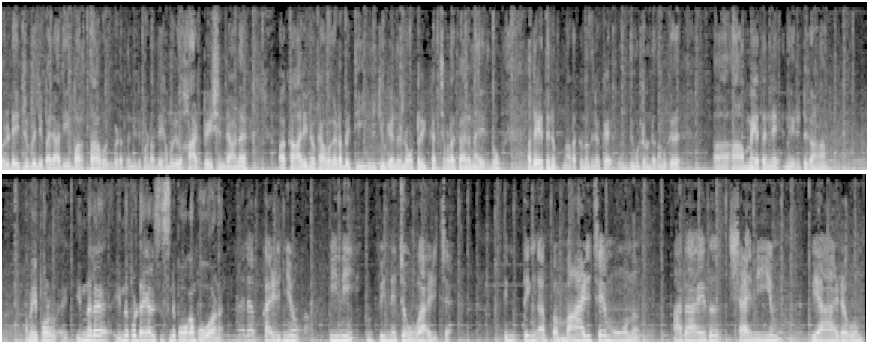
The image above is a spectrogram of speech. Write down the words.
അവരുടെ ഏറ്റവും വലിയ പരാതി. ഭർത്താവ് ഇവിടെ തന്നെ ഇരിപ്പുണ്ട്. അദ്ദേഹം ഒരു ഹാർട്ട് പേഷ്യന്റ് ആണ്. കാലിനൊക്കെ അപകടം പറ്റി ഇരിക്കുകയാണ്. ലോട്ടറി കച്ചവടക്കാരനായിരുന്നു. അദ്ദേഹത്തിനും നടക്കുന്നതിനൊക്കെ ബുദ്ധിമുട്ടുണ്ട്. നമുക്ക് ആ, അമ്മയെ തന്നെ നേരിട്ട് കാണാം. അമ്മ ഇപ്പോൾ ഇന്നലെ ഇന്നിപ്പോൾ ഡയാലിസിസിന് പോകാൻ പോവുകയാണ്. ഇന്നലെ കഴിഞ്ഞു. ഇനി പിന്നെ ചൊവ്വാഴ്ച. ആഴ്ച മൂന്ന്. അതായത് ശനിയും വ്യാഴവും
